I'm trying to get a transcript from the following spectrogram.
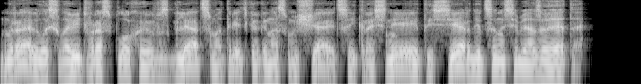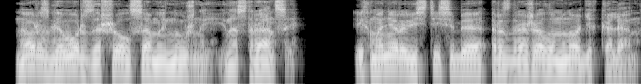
Нравилось ловить врасплох ее взгляд, смотреть, как она смущается и краснеет, и сердится на себя за это. Но разговор зашел самый нужный – иностранцы. Их манера вести себя раздражала многих колян.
